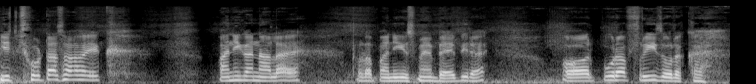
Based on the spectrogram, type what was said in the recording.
ये छोटा सा एक पानी का नाला है। थोड़ा पानी इसमें बह भी रहा है और पूरा फ्रीज़ हो रखा है।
